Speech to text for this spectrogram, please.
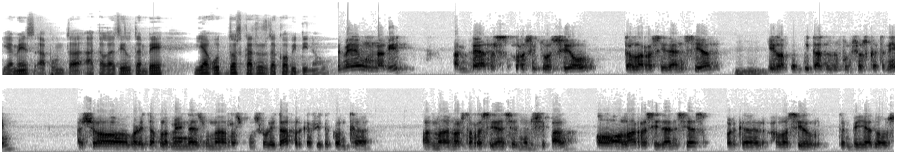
i, a més, apunta a que a l'asil també hi ha hagut dos casos de Covid-19. Primer, un neguit envers la situació de la residència uh -huh. i la quantitat de funcions que tenim. Això veritablement és una responsabilitat perquè, a fi de compte, amb la nostra residència municipal o a les residències, perquè a l'ASIL també hi ha dos,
